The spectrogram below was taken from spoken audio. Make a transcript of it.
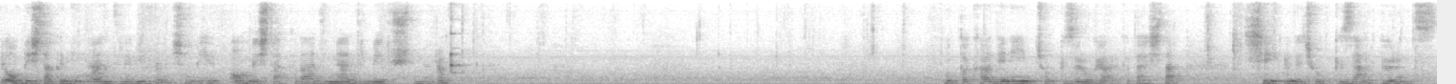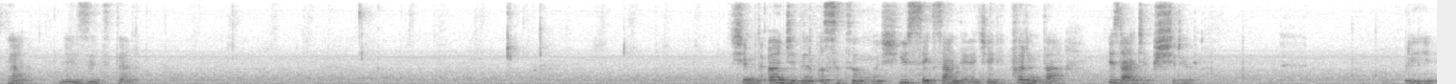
Bir 15 dakika dinlendirebildim. Şimdi bir 15 dakika daha dinlendirmeyi düşünüyorum. Mutlaka deneyin. Çok güzel oluyor arkadaşlar. Şekli de çok güzel. Görüntüsü de, lezzeti de. Şimdi önceden ısıtılmış 180 derecelik fırında güzelce pişiriyorum. Böreği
